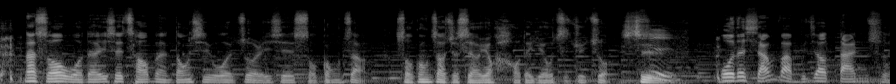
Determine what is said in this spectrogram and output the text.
那时候我的一些草本东西，我也做了一些手工皂。手工皂就是要用好的油脂去做。是，我的想法比较单纯。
